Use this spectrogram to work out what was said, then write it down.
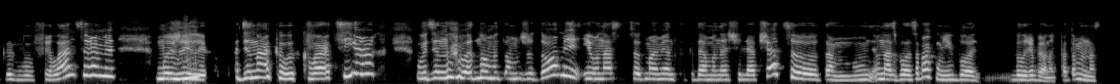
как бы фрилансерами. Мы mm-hmm. жили одинаковых квартирах, в, один, в одном и том же доме, и у нас в тот момент, когда мы начали общаться, там у нас была собака, у них было, был ребенок, потом у нас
